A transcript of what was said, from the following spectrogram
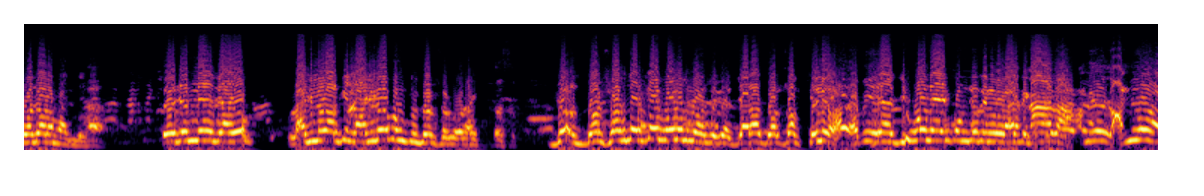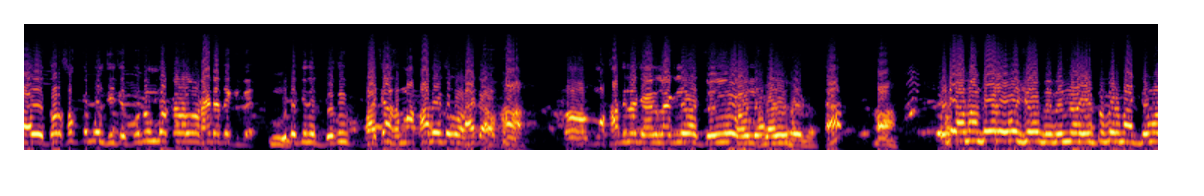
বোঝার মধ্যে হ্যাঁ। তো জন্য যাই হোক লাগল আর কি লাগল এবং লড়াই। দর্শক। য- দর্শকদেরকেই বলুন যারা দর্শক ছিল আমি- জীবনে এরকম যদি লড়াই আমি আমিও দর্শককে বলছি যে দু নম্বর কারা লড়াইটা দেখবে এটা যদি যদি বাই চান্স মাথা দিয়ে তো লড়াইটা হবে। হ্যাঁ। তো মাথা দিলে যে লাগলে জয়ীও হইল জয়ী হইল হ্যাঁ? হ্যাঁ। এটা আমাদের অবশ্য বিভিন্ন ইউটিউবের মাধ্যমে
